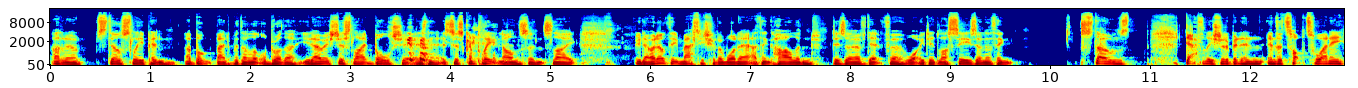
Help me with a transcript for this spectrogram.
I don't know still sleep in a bunk bed with a little brother. You know, it's just like bullshit, isn't it? It's just complete nonsense. Like, you know, I don't think Messi should have won it. I think Haaland deserved it for what he did last season. I think Stones definitely should have been in, in the top 20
